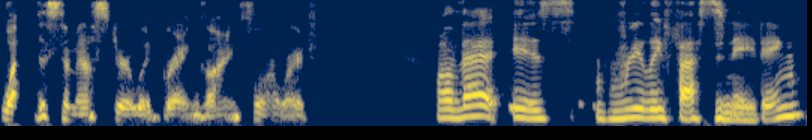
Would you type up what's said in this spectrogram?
what the semester would bring going forward. Well, that is really fascinating.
